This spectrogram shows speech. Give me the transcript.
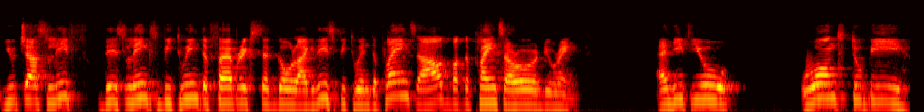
you just leave these links between the fabrics that go like this between the planes out, but the planes are already ringed. And if you want to be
